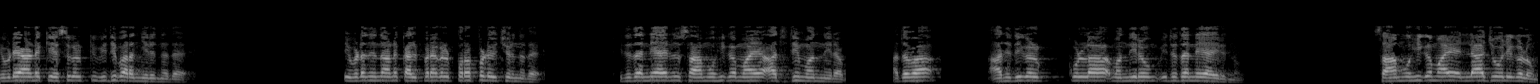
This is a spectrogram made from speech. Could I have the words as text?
ഇവിടെയാണ് കേസുകൾക്ക് വിധി പറഞ്ഞിരുന്നത്. ഇവിടെ നിന്നാണ് കൽപ്പനകൾ പുറപ്പെടുവിച്ചിരുന്നത്. ഇത് തന്നെയായിരുന്നു സാമൂഹികമായ അതിഥി മന്ദിരം. അഥവാ അതിഥികൾക്കുള്ള മന്ദിരവും ഇത് തന്നെയായിരുന്നു. സാമൂഹികമായ എല്ലാ ജോലികളും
